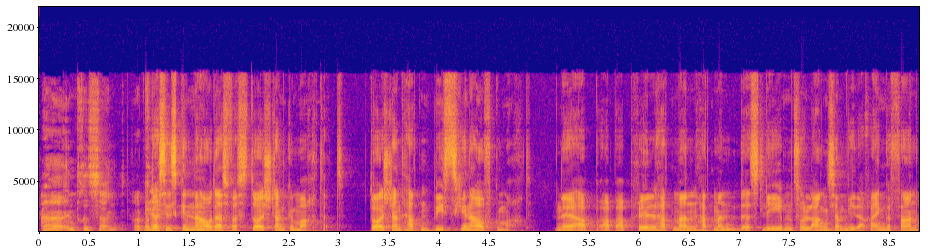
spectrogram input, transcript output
Ah, interessant. Okay. Und das ist genau mhm. das, was Deutschland gemacht hat. Deutschland hat ein bisschen aufgemacht. Ne, ab, ab April hat man, hat man das Leben so langsam wieder reingefahren,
